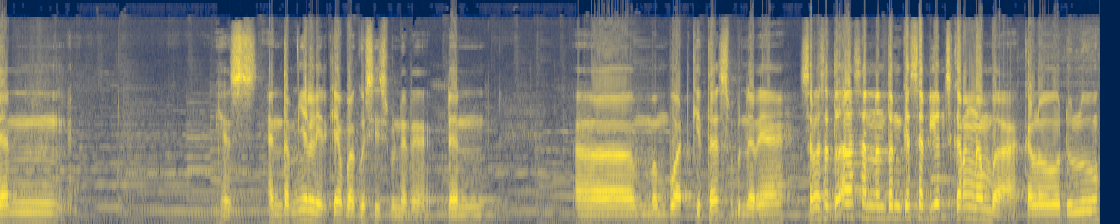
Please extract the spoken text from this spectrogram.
Dan yes, Anthemnya liriknya bagus sih sebenarnya. Dan eh, membuat kita sebenarnya salah satu alasan nonton ke stadion sekarang nambah. Kalau dulu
